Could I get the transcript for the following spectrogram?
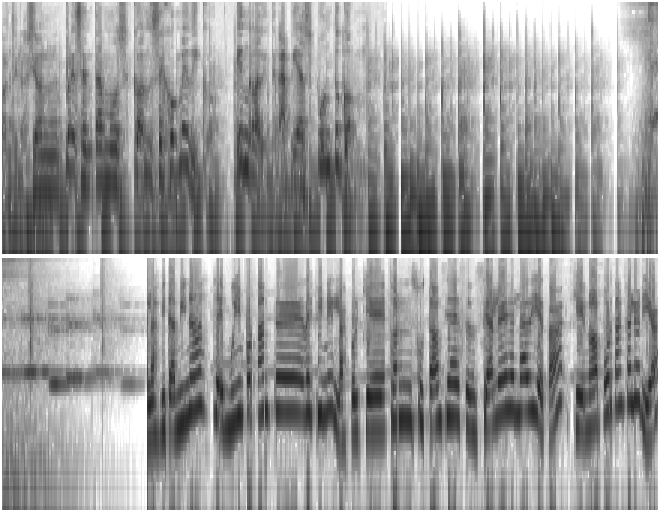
continuación presentamos Consejo Médico en radioterapias.com. Las vitaminas es muy importante definirlas porque son sustancias esenciales en la dieta que no aportan calorías,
